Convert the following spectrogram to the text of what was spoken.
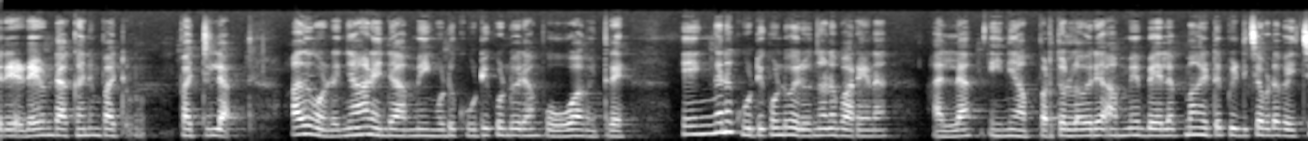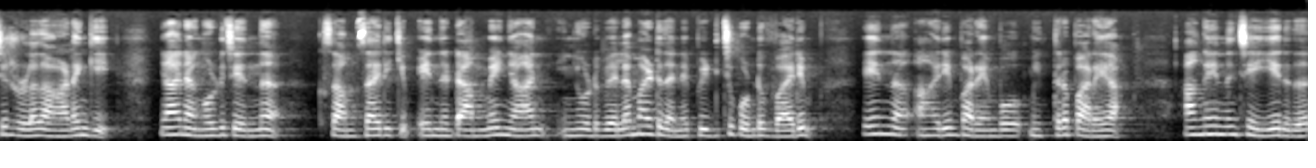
ഒരു ഇടയുണ്ടാക്കാനും പറ്റ പറ്റില്ല. അതുകൊണ്ട് ഞാൻ എന്റെ അമ്മയും ഇങ്ങോട്ട് കൂട്ടിക്കൊണ്ടുവരാൻ പോവാം ഇത്രേ എങ്ങനെ കൂട്ടിക്കൊണ്ട് എന്നാണ് പറയണത് അല്ല ഇനി അപ്പുറത്തുള്ളവർ അമ്മയെ ബലമായിട്ട് പിടിച്ചവിടെ വെച്ചിട്ടുള്ളതാണെങ്കിൽ ഞാൻ അങ്ങോട്ട് ചെന്ന് സംസാരിക്കും. എന്നിട്ട് അമ്മയെ ഞാൻ ഇങ്ങോട്ട് ബലമായിട്ട് തന്നെ പിടിച്ചു കൊണ്ടുവരും എന്ന് ആര്യം പറയുമ്പോൾ മിത്ര പറയാം അങ്ങനെയൊന്നും ചെയ്യരുത്.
